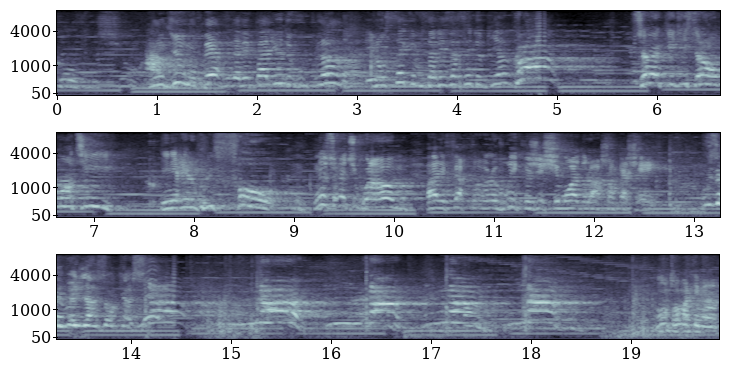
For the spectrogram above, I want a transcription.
convulsions. Mon Dieu, mon père, vous n'avez pas lieu de vous plaindre, et l'on sait que vous avez assez de biens. Ceux qui disent cela ont menti Il n'y a rien de plus faux. Ne serais-tu point homme à aller faire le bruit que j'ai chez moi de l'argent caché? Vous avez de l'argent caché? Non! Non! Non! Non! Montre-moi tes mains.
